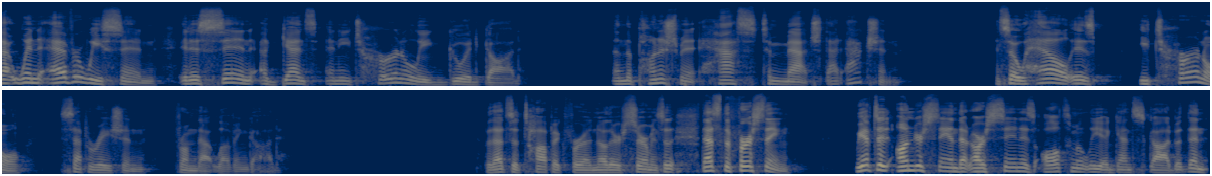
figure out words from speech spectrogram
that whenever we sin, it is sin against an eternally good God. And the punishment has to match that action. And so hell is eternal separation from that loving God. But that's a topic for another sermon. So that's the first thing. We have to understand that our sin is ultimately against God. But then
